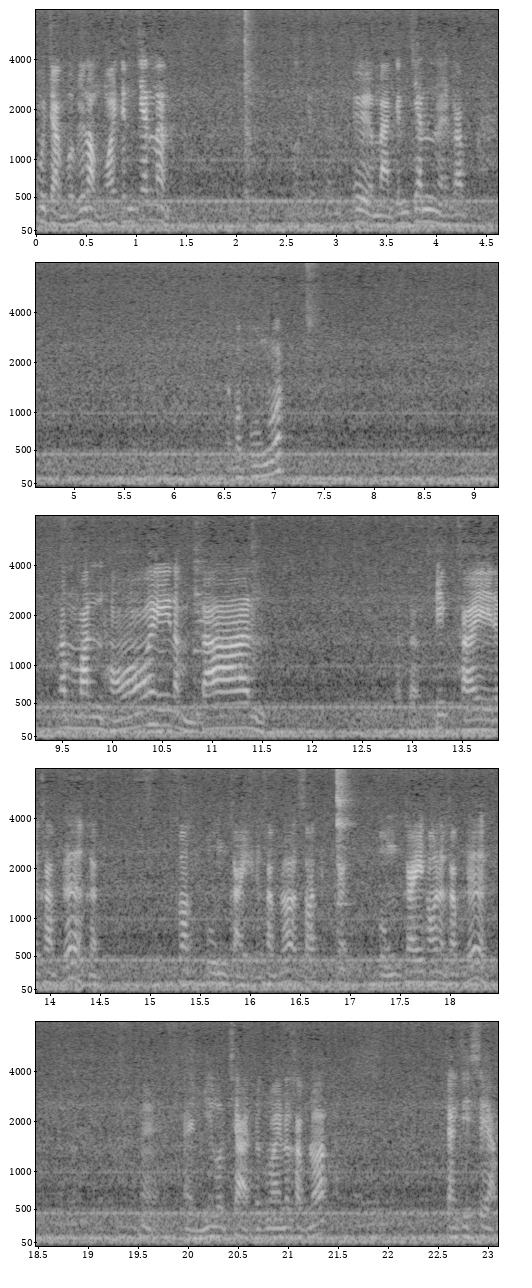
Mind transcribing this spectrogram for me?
รู้จักบ่พี่น้องหัวเจนเจนนั่นเออหมากเจนเจนนะครับแล้วก็ปรุงรสน้ำมันหอยน้ำตาลแล้วก็พริกไทยนะครับเด้อกับ ซอสปรุงไก่นะครับแล้วซอสปรุงไก่เขานะครับเด้อแหม่ให้มีรสชาติเป็นไงนะครับเนาะจังที่แซ่บ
